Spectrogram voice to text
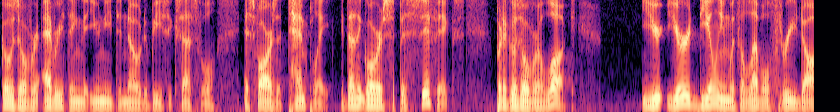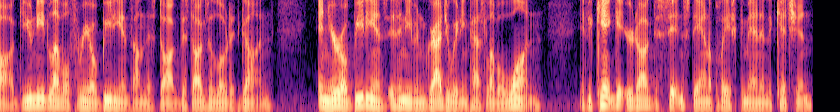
goes over everything that you need to know to be successful as far as a template. It doesn't go over specifics, but it goes over a look. You're, you're dealing with a level three dog. You need level three obedience on this dog. This dog's a loaded gun. And your obedience isn't even graduating past level one. If you can't get your dog to sit and stay on a place command in the kitchen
